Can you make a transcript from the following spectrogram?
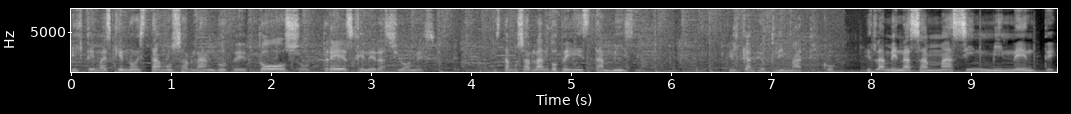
El tema es que no estamos hablando de dos o tres generaciones. Estamos hablando de esta misma. El cambio climático es la amenaza más inminente,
